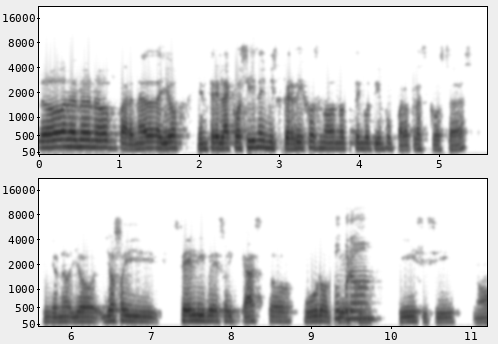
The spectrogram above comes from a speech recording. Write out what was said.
No, no, no, no, para nada. Yo, entre la cocina y mis perrijos, no, no tengo tiempo para otras cosas. Yo, no, yo, yo soy célibe, soy casto, puro. Puro. Sí, sí, sí. No,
